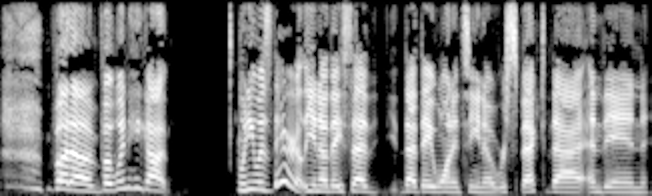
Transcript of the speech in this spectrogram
but, uh, but when he got, when he was there, you know, they said that they wanted to, you know, respect that. And then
